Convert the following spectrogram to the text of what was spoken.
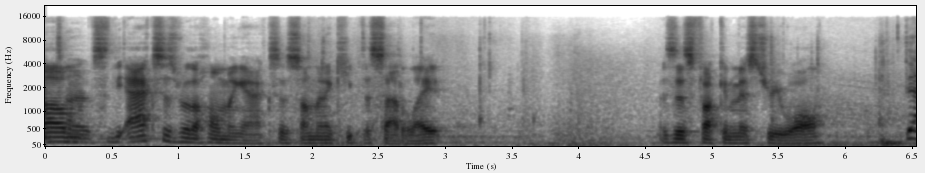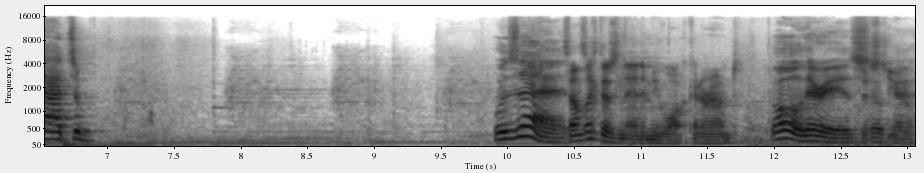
Um, time. so the axes were the homing axes, so I'm gonna keep the satellite. Is this fucking mystery wall? That's a. What's that? Sounds like there's an enemy walking around. oh, there he is. Just okay. you.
